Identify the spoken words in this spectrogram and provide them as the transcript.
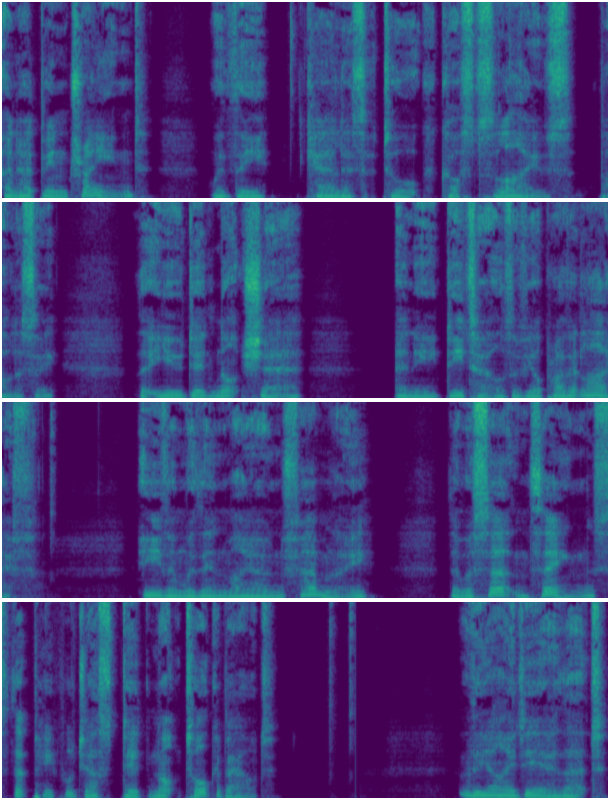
and had been trained with the careless talk costs lives policy that you did not share any details of your private life? Even within my own family, there were certain things that people just did not talk about. The idea that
